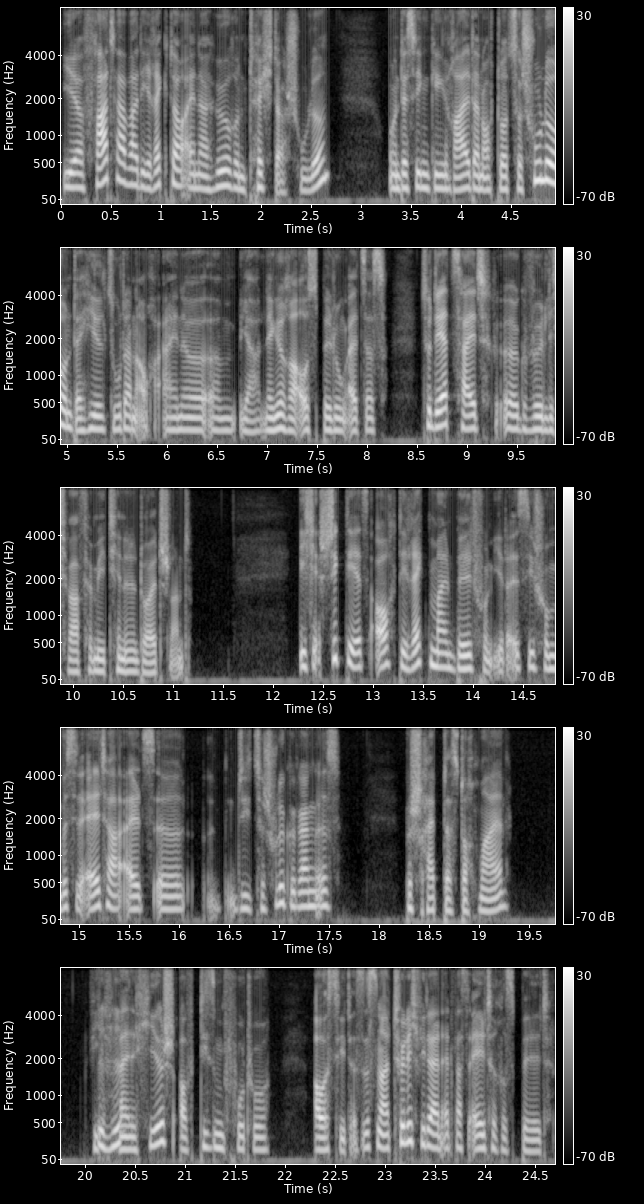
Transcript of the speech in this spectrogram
Ihr Vater war Direktor einer höheren Töchterschule und deswegen ging Rahel dann auch dort zur Schule und erhielt so dann auch eine ähm, ja, längere Ausbildung, als das zu der Zeit äh, gewöhnlich war für Mädchen in Deutschland. Ich schicke dir jetzt auch direkt mal ein Bild von ihr. Da ist sie schon ein bisschen älter, als äh, sie zur Schule gegangen ist. Beschreib das doch mal, wie mhm. Al Hirsch auf diesem Foto aussieht. Es ist natürlich wieder ein etwas älteres Bild.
